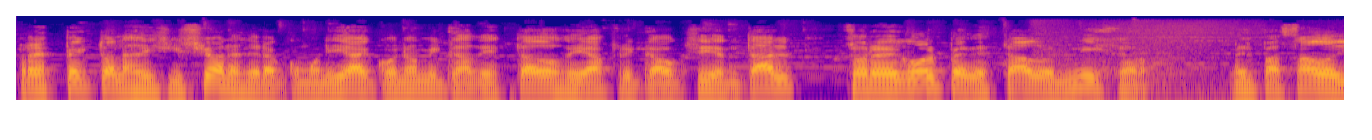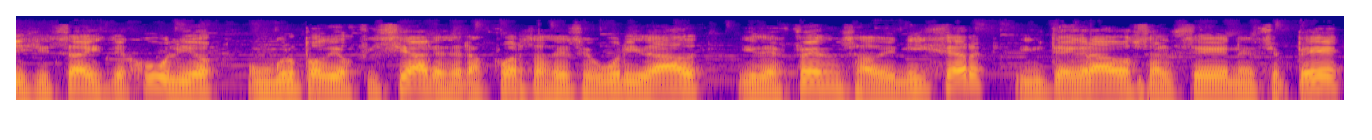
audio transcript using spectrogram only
respecto a las decisiones de la Comunidad Económica de Estados de África Occidental sobre el golpe de Estado en Níger. El pasado 16 de julio, un grupo de oficiales de las Fuerzas de Seguridad y Defensa de Níger, integrados al CNSP,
